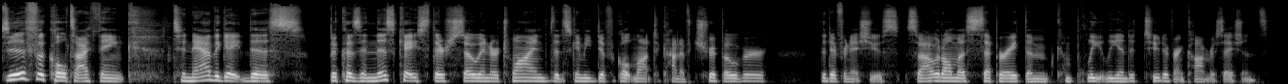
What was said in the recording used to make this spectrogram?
difficult, I think, to navigate this because in this case, they're so intertwined that it's going to be difficult not to kind of trip over the different issues. So I would almost separate them completely into two different conversations.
